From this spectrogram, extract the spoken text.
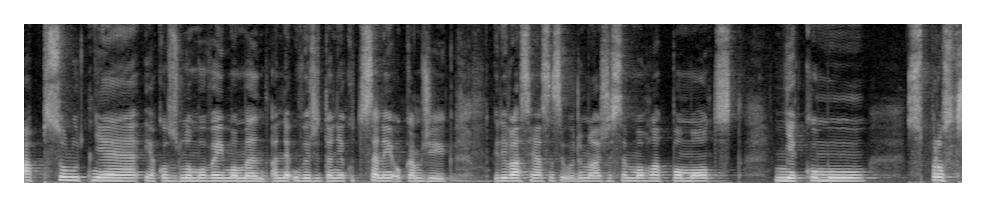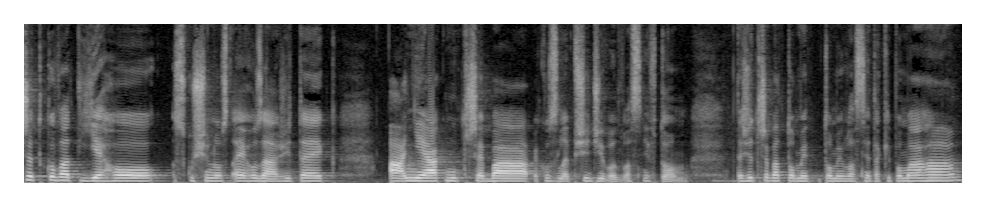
absolutně jako zlomový moment a neuvěřitelně jako cený okamžik, kdy vlastně já jsem si uvědomila, že jsem mohla pomoct někomu zprostředkovat jeho zkušenost a jeho zážitek a nějak mu třeba jako zlepšit život vlastně v tom. Takže třeba to mi, to mi vlastně taky pomáhá.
